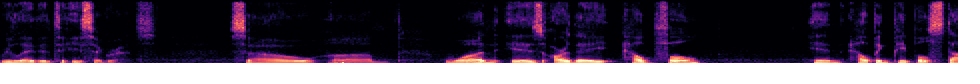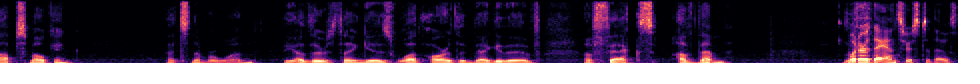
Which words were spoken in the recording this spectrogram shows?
related to e-cigarettes. So um, one is, are they helpful in helping people stop smoking? That's number one. The other thing is, what are the negative effects of them? What are the answers to those?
